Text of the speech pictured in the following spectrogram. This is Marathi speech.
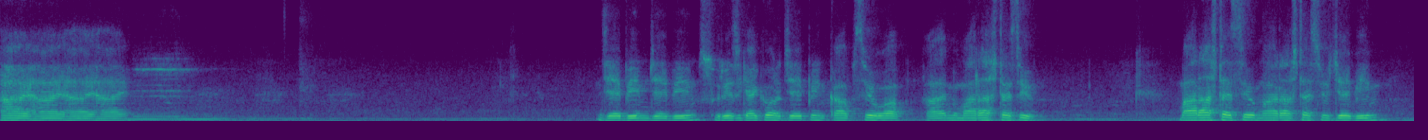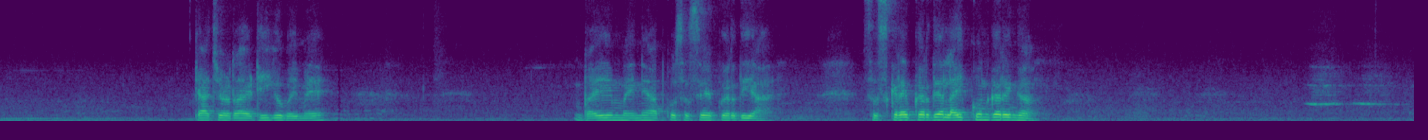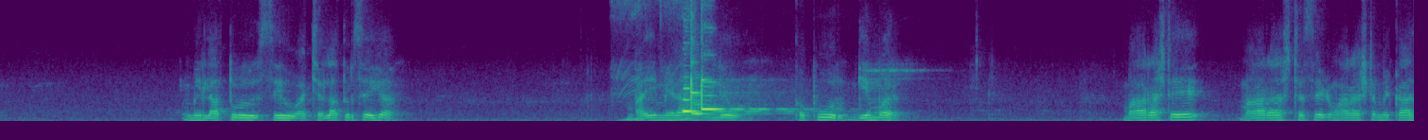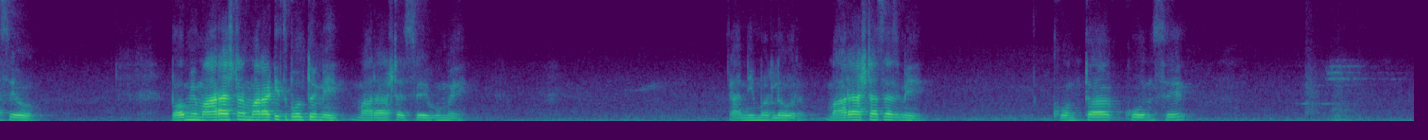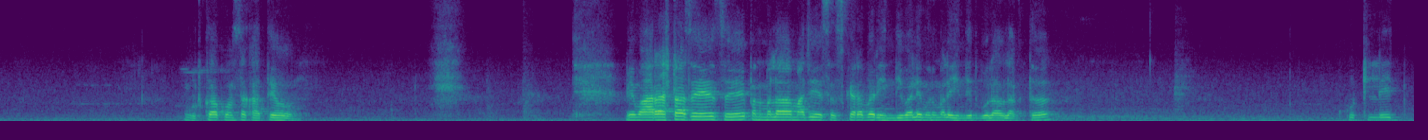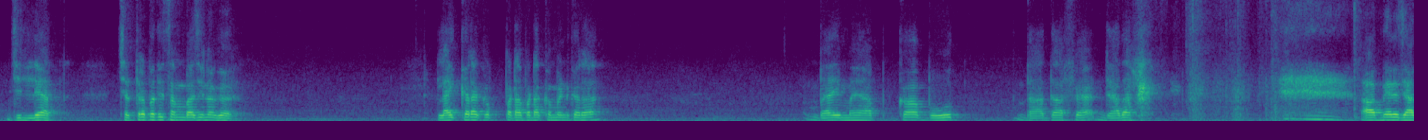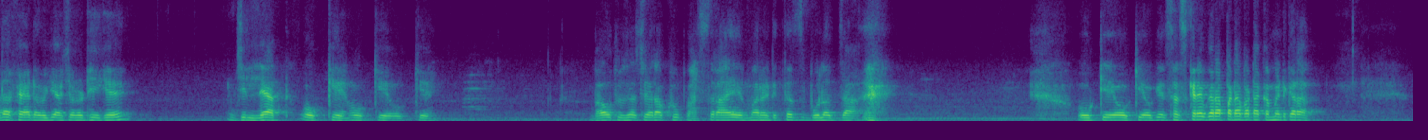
हाय हाय हाय हाय जय भीम जय भीम। सुरेश गायकवाड़, जय भीम। कहाँ से हो आप? हाय, मैं महाराष्ट्र से हूँ। महाराष्ट्र से हूँ, महाराष्ट्र से हूँ, जय भीम। क्या चल रहा है? ठीक है भाई मैं। भाई मैंने आपको सब्सक्राइब कर दिया। सब्सक्राइब कर दिया, लाइक कौन करेगा? मैं लातूर से हूँ। अच्छा लातूर से है क्या? भाई मेरा नाम लो कपूर गेमर। महाराष्ट्र महाराष्ट्र से महाराष्ट्र में कहाँ से हो? भाऊ मी महाराष्ट्र मराठीच बोलतो मी। महाराष्ट्र से हूँ मैं। आणि मरल्यावर महाराष्ट्राचाच मी. कोणता कोण से? गुटखा कौन सा खाते हो? मी महाराष्ट्राचेच आहे पण मला माझे सबस्क्रायबर हिंदीवाले म्हणून मला हिंदीत बोलावं लागतं. कुठले जिल्ह्यात? छत्रपती संभाजीनगर. लाइक करा पटापटा कमेंट करा. भाई, मैं आपका बहुत ज़्यादा फैट ज़्यादा आप मेरे ज़्यादा फैट हो गया, चलो ठीक है। जिल्ह्यात ओके ओके ओके भाऊ तुझा चेहरा खूप हसरा आहे मराठीतच बोलत जा. Okay okay okay. सबस्क्राईब करा पटापटा कमेंट करा.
